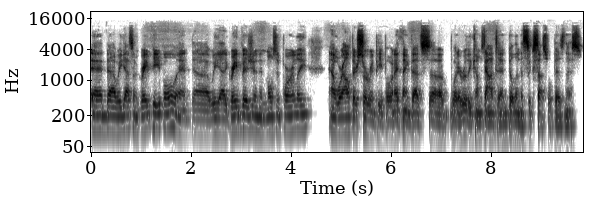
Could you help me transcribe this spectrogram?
and uh, we got some great people, and uh, we got a great vision, and most importantly, and we're out there serving people. And I think that's uh, what it really comes down to in building a successful business.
